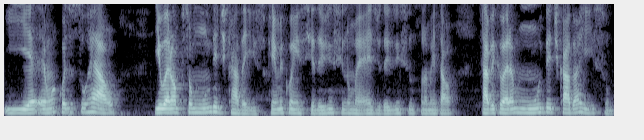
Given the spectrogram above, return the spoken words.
E é, é uma coisa surreal. E eu era uma pessoa muito dedicada a isso. Quem me conhecia desde o ensino médio, desde o ensino fundamental, sabe que eu era muito dedicado a isso.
